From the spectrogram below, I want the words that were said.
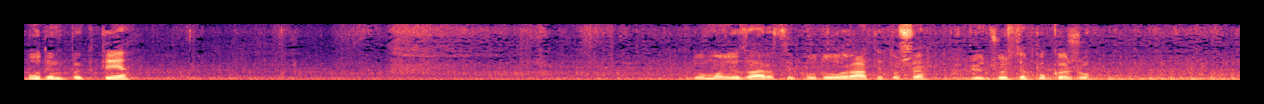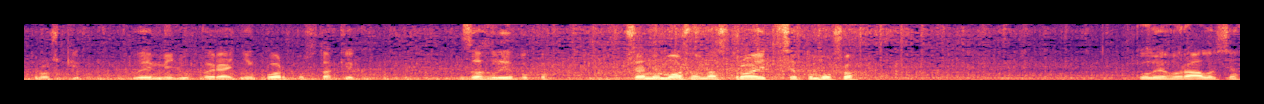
будемо пекти. Думаю, зараз як буду орати, то ще включуся, покажу. Трошки вимілю передній корпус, так як заглибоко. Ще не можна настроїтися, тому що коли горалося,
